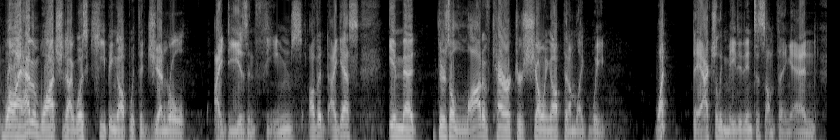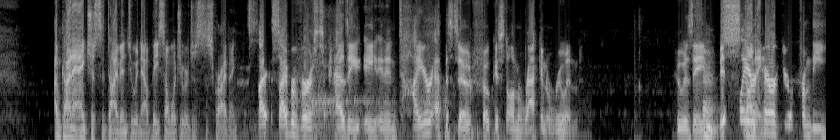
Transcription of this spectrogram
while I haven't watched it, I was keeping up with the general ideas and themes of it, I guess, in that there's a lot of characters showing up that I'm like, wait, what? They actually made it into something, and I'm kind of anxious to dive into it now based on what you were just describing. Cy- Cyberverse has a, a an entire episode focused on Rack and Ruin, who is a Hmm. bit player Stunning. character from the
